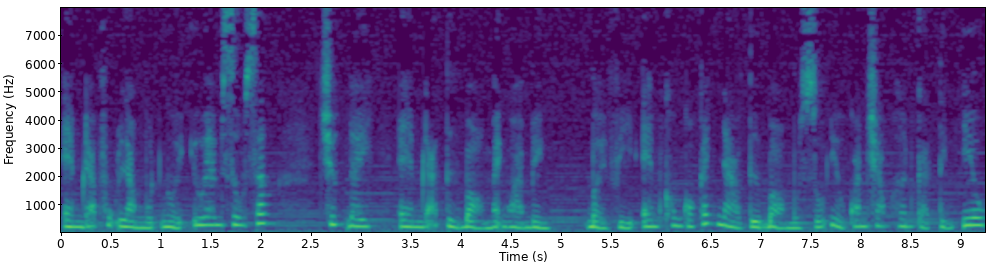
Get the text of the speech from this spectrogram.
em đã phụ lòng một người yêu em sâu sắc. Trước đây, em đã từ bỏ Mạnh Hòa Bình bởi vì em không có cách nào từ bỏ một số điều quan trọng hơn cả tình yêu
